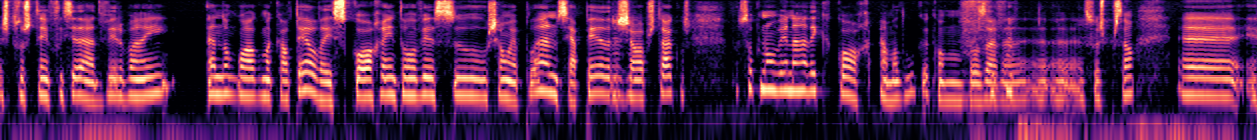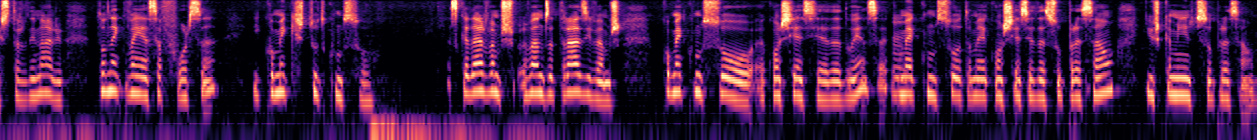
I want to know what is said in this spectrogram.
As pessoas que têm a felicidade de ver bem andam com alguma cautela e se correm, então a ver se o chão é plano, se há pedras, se há Uhum. obstáculos. Uma pessoa que não vê nada e que corre, à maluca, como vou usar a, a- a sua expressão, eh, é extraordinário. De onde é que vem essa força e como é que isto tudo começou? Se calhar vamos, vamos atrás e vamos. Como é que começou a consciência da doença? Como Hum. é que começou também a consciência da superação e os caminhos de superação?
